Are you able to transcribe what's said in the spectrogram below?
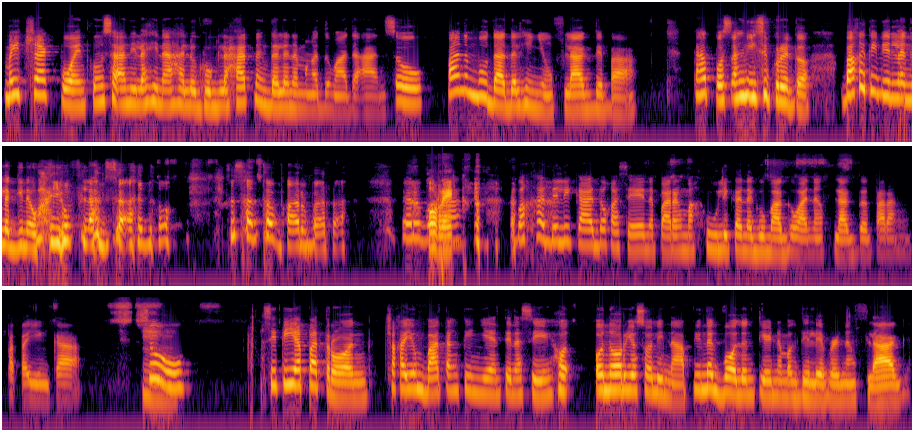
may checkpoint kung saan nila hinahalughog lahat ng dala ng mga dumadaan. So, paano mo dadalhin yung flag, 'di ba? Tapos, ang nisip ko rin to, bakit hindi lang lang ginawa yung flag sa ano, sa Santa Barbara? Pero baka, Correct. baka delikado kasi na parang mahuli ka na gumagawa ng flag doon, parang patayin ka. So, mm. si Tia Patron, tsaka yung batang tinyente na si Honorio Solinap, yung nag-volunteer na mag-deliver ng flag.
